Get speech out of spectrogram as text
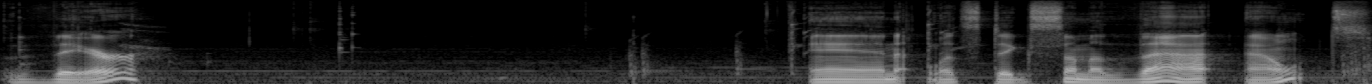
there. And let's dig some of that out.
